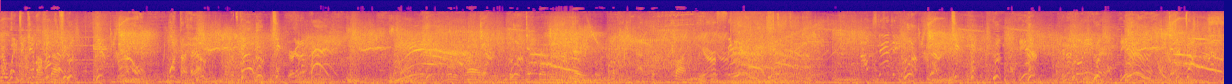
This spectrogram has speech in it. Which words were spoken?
don't know when to give up. What the hell? Let's go. You're gonna pay. You're finished. Outstanding. You're not going anywhere. Sit up.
